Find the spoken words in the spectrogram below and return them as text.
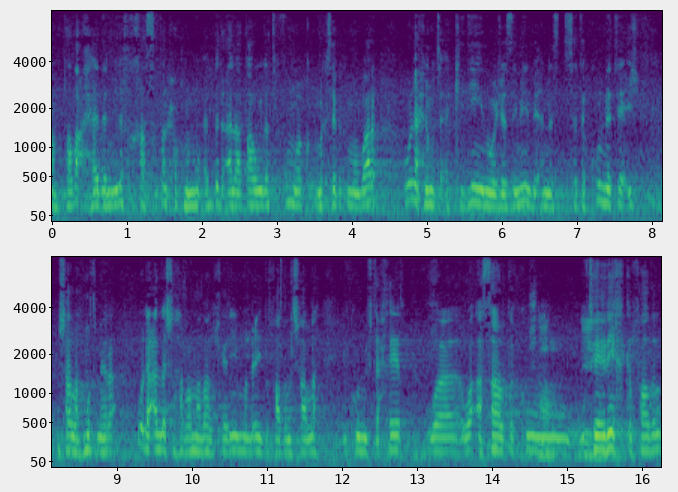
أن تضع هذا الملف خاصة حكم المؤبد على طاولتكم ومكتبكم المبارك ونحن متأكدين وجازمين بأن ستكون نتائج إن شاء الله مثمرة ولعل شهر رمضان الكريم والعيد الفاضل إن شاء الله يكون مفتاح خير. وأصالتك. الله. وتاريخك الفاضل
